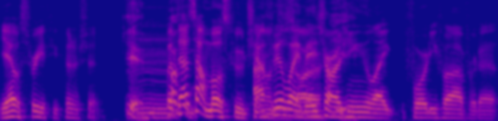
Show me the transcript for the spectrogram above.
Yeah, it was free if you finish it. Yeah, Mm. But I that's mean, how most food challenges. I challenges feel like they're they charging you like forty five for that.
